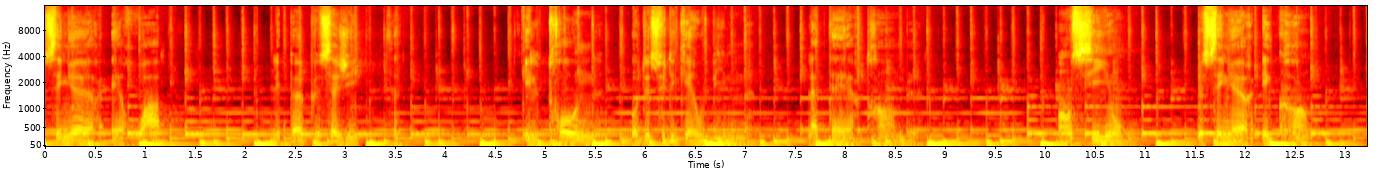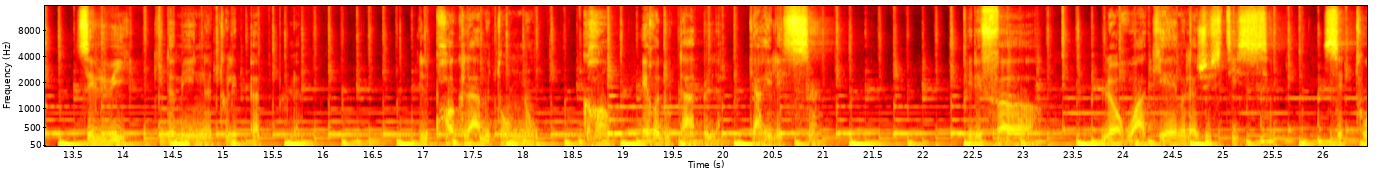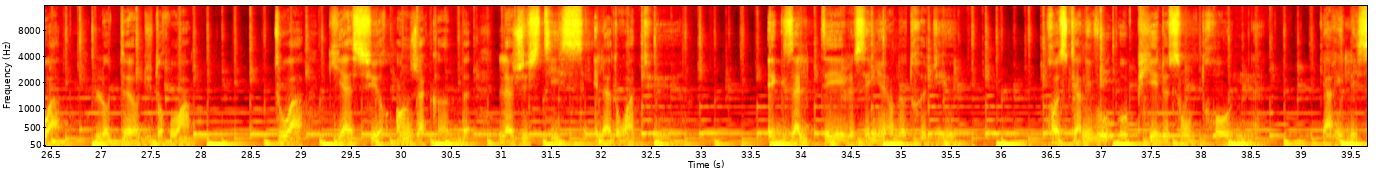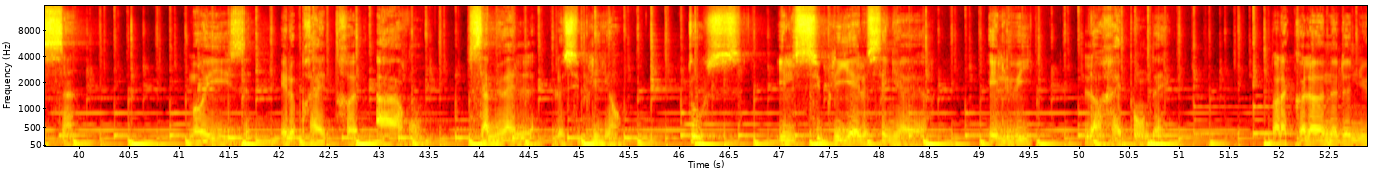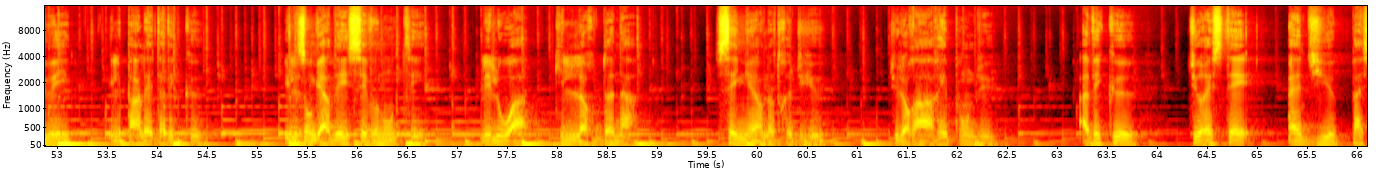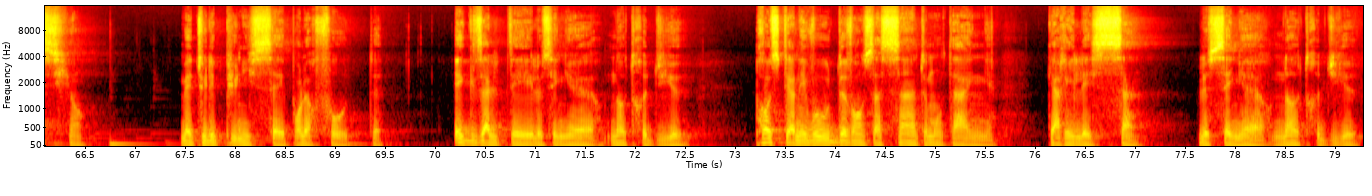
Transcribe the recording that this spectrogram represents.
Seigneur est roi, les peuples s'agitent, il trône au-dessus des kéroubim, la terre tremble. En Sion, le Seigneur est grand, c'est lui qui domine tous les peuples. Il proclame ton nom, grand et redoutable, car il est saint. Il est fort, le roi qui aime la justice. C'est toi, l'auteur du droit, toi qui assures en Jacob la justice et la droiture. Exaltez le Seigneur notre Dieu. Prosternez-vous au pied de son trône, car il est saint. Moïse et le prêtre Aaron, Samuel le suppliant, tous, ils suppliaient le Seigneur, et lui leur répondait. Dans la colonne de nuée, il parlait avec eux. Ils ont gardé ses volontés, les lois qu'il leur donna. Seigneur notre Dieu, tu leur as répondu. Avec eux, tu restais un Dieu patient, mais tu les punissais pour leurs fautes. Exaltez le Seigneur notre Dieu. Prosternez-vous devant sa sainte montagne, car il est saint, le Seigneur notre Dieu.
